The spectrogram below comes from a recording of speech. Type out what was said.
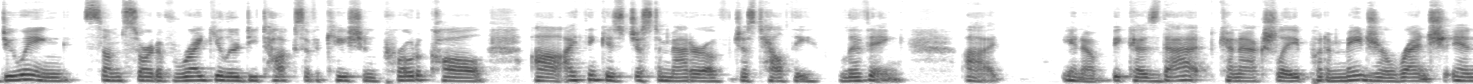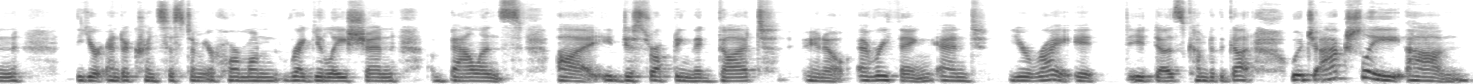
doing some sort of regular detoxification protocol, uh, I think, is just a matter of just healthy living. Uh, you know, because that can actually put a major wrench in your endocrine system, your hormone regulation, balance, uh, disrupting the gut, you know, everything. And you're right, it it does come to the gut, which actually um,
